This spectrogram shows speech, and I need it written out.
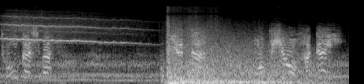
投下します。やった。目標破壊。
